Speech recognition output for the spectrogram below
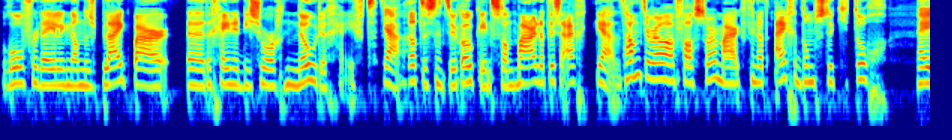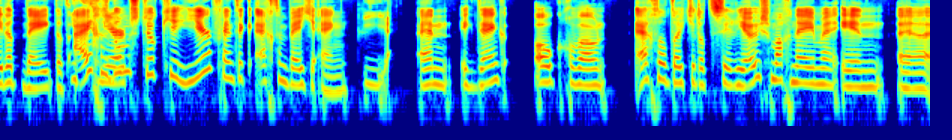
rolverdeling dan dus blijkbaar eh, degene die zorg nodig heeft. Ja. Dat is natuurlijk ook interessant. Maar dat is eigenlijk, ja, dat hangt er wel aan vast hoor. Maar ik vind dat eigendomstukje toch, Nee, dat, nee, dat eigendomstukje hier vind ik echt een beetje eng. ja. En ik denk ook gewoon echt wel dat je dat serieus mag nemen in. eh,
